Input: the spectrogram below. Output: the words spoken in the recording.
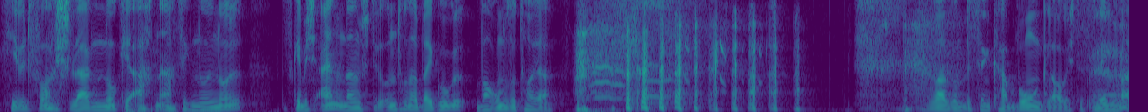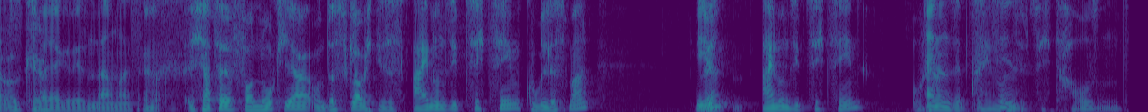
Hier wird vorgeschlagen, Nokia 8800. Das gebe ich ein und dann steht unten drunter bei Google, warum so teuer? das war so ein bisschen Carbon, glaube ich, deswegen Ja, war das okay. teuer gewesen damals. Ja. Ich hatte von Nokia, und das ist, glaube ich, dieses 7110, google das mal. Wie viel? Wenn- 7110? Oder 7110. 71.000?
